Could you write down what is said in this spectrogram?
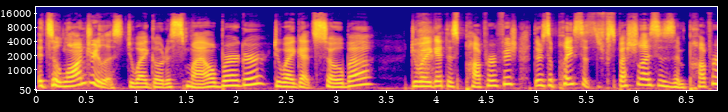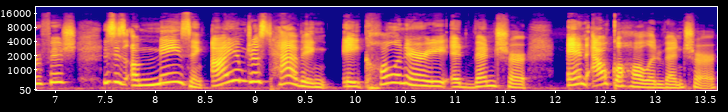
it's a laundry list. Do I go to Smile Burger? Do I get soba? Do I get this puffer fish? There's a place that specializes in puffer fish. This is amazing. I am just having a culinary adventure and alcohol adventure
